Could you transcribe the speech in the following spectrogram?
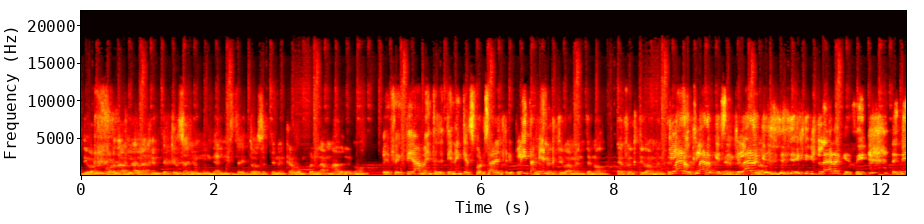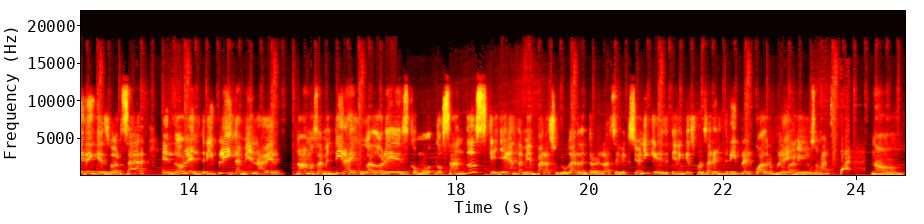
digo, recordarle a la gente que es año mundialista y todos se tienen que romper la madre, ¿no? Efectivamente, se tienen que esforzar el triple y también. Efectivamente, ¿no? Efectivamente. Claro, claro que sí, claro que sí, claro que sí. Se tienen que esforzar el doble, el triple y también, a ver, no vamos a mentir, hay jugadores como Dos Santos que llegan también para su lugar dentro de la selección y que se tienen que esforzar el triple, el cuádruple, incluso más. No,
